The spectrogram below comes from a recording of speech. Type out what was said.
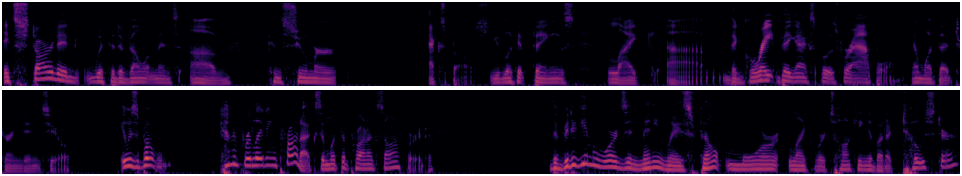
It started with the development of consumer expos. You look at things like um, the great big expos for Apple and what that turned into. It was about kind of relating products and what the products offered. The Video Game Awards, in many ways, felt more like we're talking about a toaster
